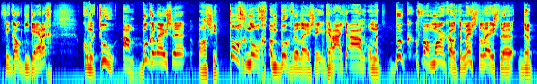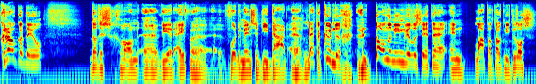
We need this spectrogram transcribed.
Vind ik ook niet erg kom ik toe aan boeken lezen. Als je toch nog een boek wil lezen... ik raad je aan om het boek van Marco Temes te lezen. De Krokodil. Dat is gewoon uh, weer even voor de mensen die daar uh, letterkundig hun tanden in willen zetten. En laat dat ook niet los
